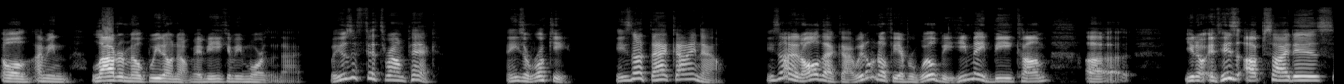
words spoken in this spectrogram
Well, I mean, Loudermilk, we don't know. Maybe he can be more than that. But he was a fifth round pick, and he's a rookie. He's not that guy now. He's not at all that guy. We don't know if he ever will be. He may become uh, you know, if his upside is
